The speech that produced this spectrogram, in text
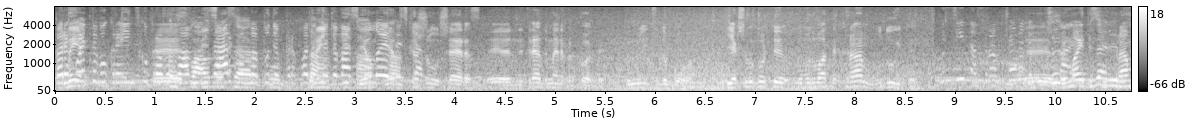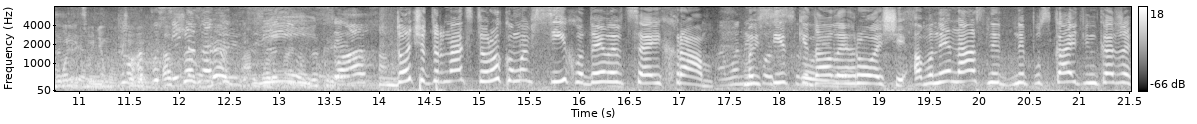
Переходьте в українську православну церкву, ми будемо приходити до вас я, я вам молитися. скажу ще раз, е, не треба до мене приходити, помоліться до Бога. Якщо ви хочете побудувати храм, будуйте. Ви маєте свій храм, моліться в ньому. Ну, нас До 14 року ми всі ходили в цей храм. Ми всі скидали гроші, а вони нас не, не пускають. Він каже:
